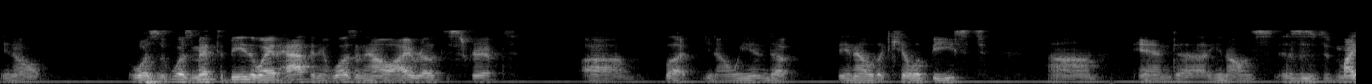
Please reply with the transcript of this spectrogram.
you know was was meant to be the way it happened. It wasn't how I wrote the script, um, but you know we ended up being able to kill a beast. Um, and uh, you know, my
